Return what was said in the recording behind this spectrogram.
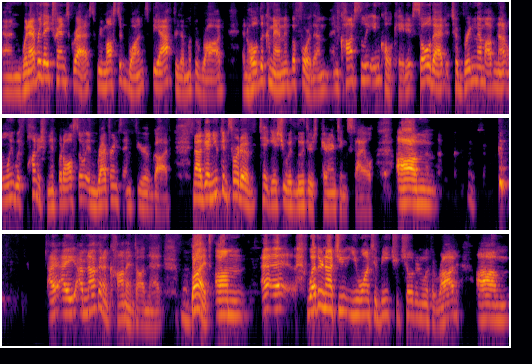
And whenever they transgress, we must at once be after them with a rod and hold the commandment before them and constantly inculcate it so that to bring them up not only with punishment, but also in reverence and fear of God. Now, again, you can sort of take issue with Luther's parenting style. Um, I, I, am not going to comment on that, but um, uh, whether or not you, you want to beat your children with a rod, um,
